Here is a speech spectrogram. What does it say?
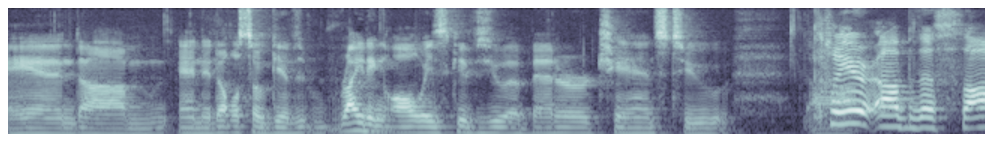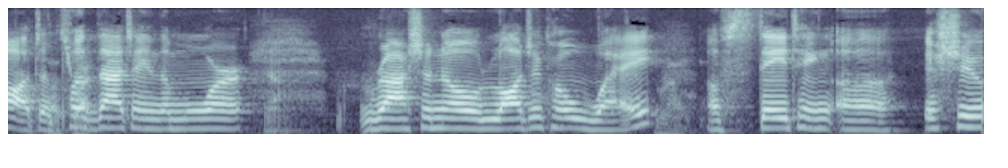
and um, and it also gives writing always gives you a better chance to clear up the thought, and put right. that in the more Yeah. rational, logical way Right. of stating a issue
